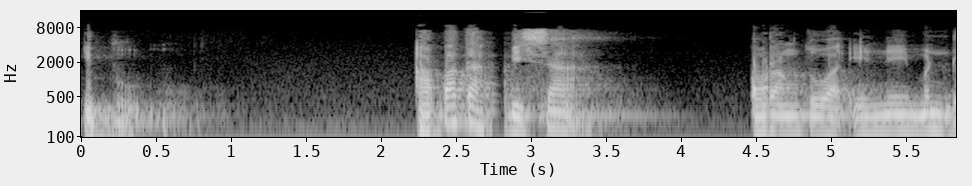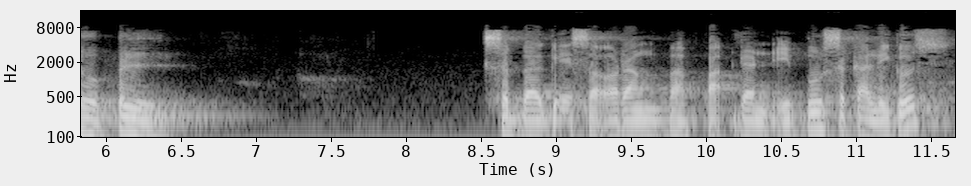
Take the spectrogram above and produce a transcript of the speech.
ibu. Apakah bisa orang tua ini mendobel sebagai seorang bapak dan ibu sekaligus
